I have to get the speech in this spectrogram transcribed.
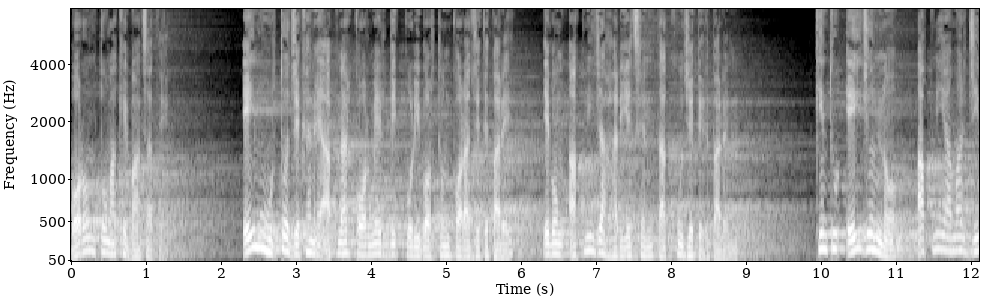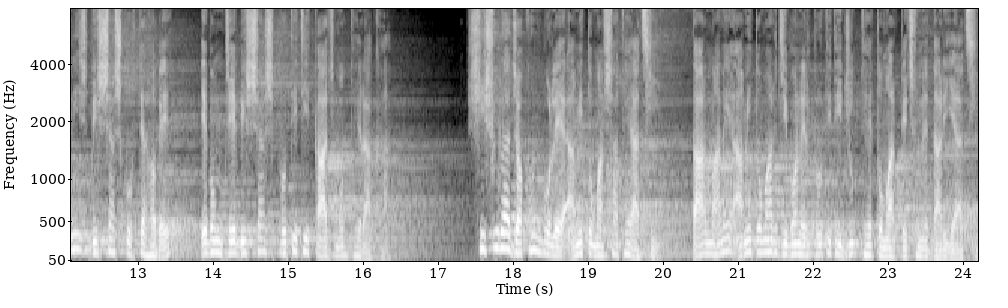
বরং তোমাকে বাঁচাতে। এই মুহূর্ত যেখানে আপনার কর্মের দিক পরিবর্তন করা যেতে পারে এবং আপনি যা হারিয়েছেন তা খুঁজে পেতে পারেন। কিন্তু এই জন্য আপনি আমার জিনিস বিশ্বাস করতে হবে এবং যে বিশ্বাস প্রতিটি কাজ মধ্যে রাখা। শিশুরা যখন বলে, আমি তোমার সাথে আছি তার মানে আমি তোমার জীবনের প্রতিটি যুদ্ধে তোমার পেছনে দাঁড়িয়ে আছি।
